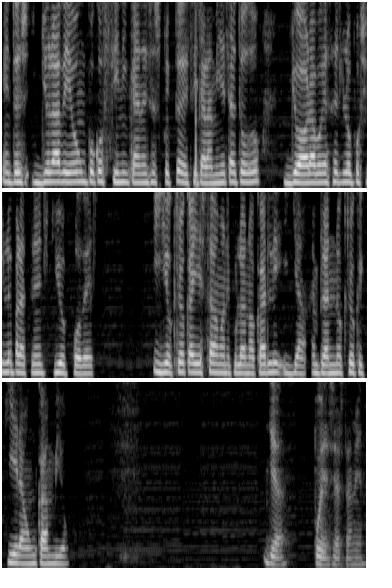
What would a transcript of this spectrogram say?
Entonces yo la veo un poco cínica en ese aspecto de decir a la mierda todo, yo ahora voy a hacer lo posible para tener yo poder. Y yo creo que ahí estaba manipulando a Carly y ya, en plan no creo que quiera un cambio. Ya, puede ser también.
